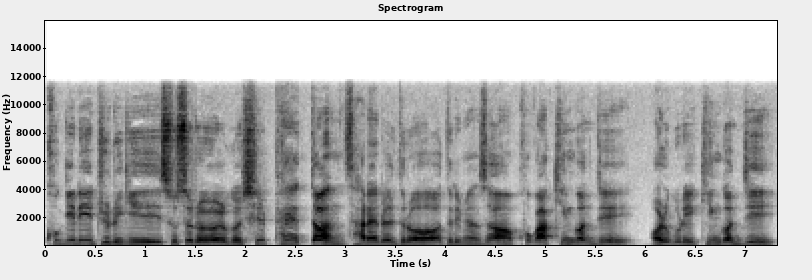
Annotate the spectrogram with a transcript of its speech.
코길이 줄이기 수술을 그 실패했던 사례를 들어 드리면서 코가 긴 건지 얼굴이 긴 건지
